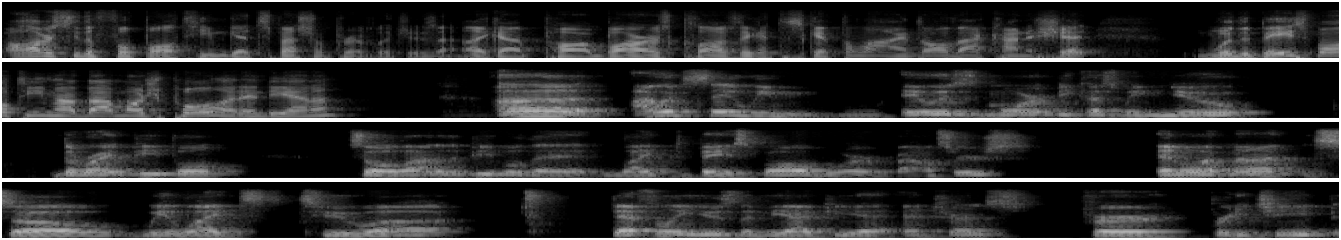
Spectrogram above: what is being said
obviously the football team gets special privileges like at bars, clubs, they get to skip the lines, all that kind of shit. Would the baseball team have that much pull at Indiana? Uh, I would say we it was more because we knew the right people. So a lot of the people that liked baseball were bouncers and whatnot. So we liked to uh, definitely use the VIP entrance for pretty cheap.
